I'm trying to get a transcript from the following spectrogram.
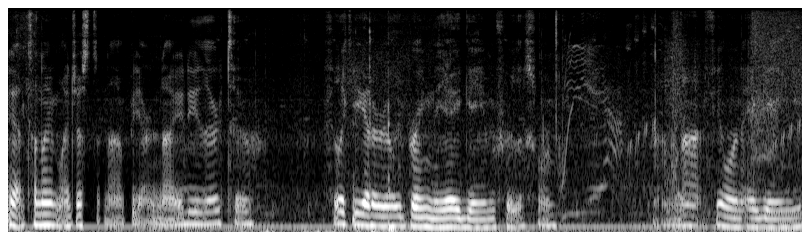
Yeah, tonight might just not be our night either, too. I feel like you gotta really bring the A game for this one. I'm not feeling A game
